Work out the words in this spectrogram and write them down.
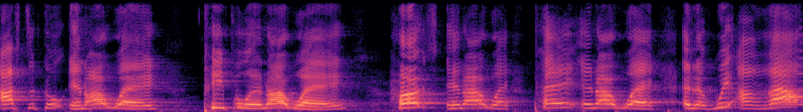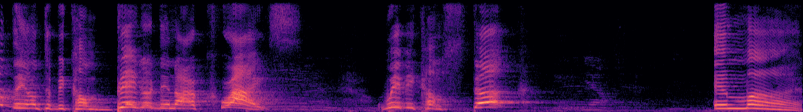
obstacle in our way, people in our way, hurts in our way, pain in our way. And if we allow them to become bigger than our Christ, we become stuck in mud.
